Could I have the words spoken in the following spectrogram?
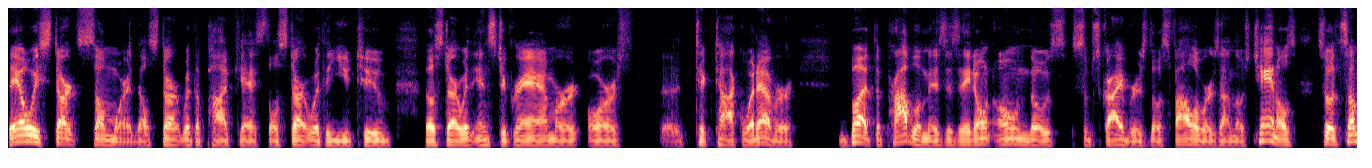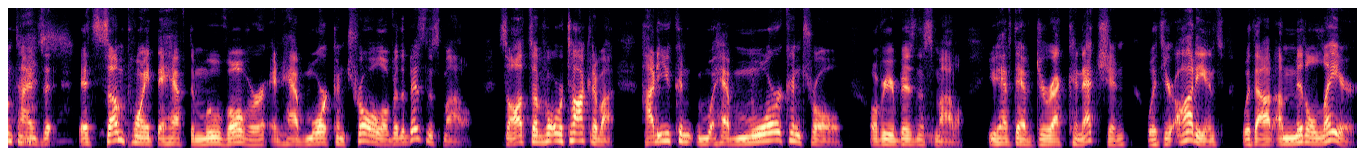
they always start somewhere. They'll start with a podcast. They'll start with a YouTube. They'll start with Instagram or or uh, TikTok, whatever. But the problem is, is they don't own those subscribers, those followers on those channels. So it's sometimes Yes. at some point they have to move over and have more control over the business model. So that's what we're talking about. How do you can have more control over your business model? You have to have direct connection with your audience without a middle layer,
